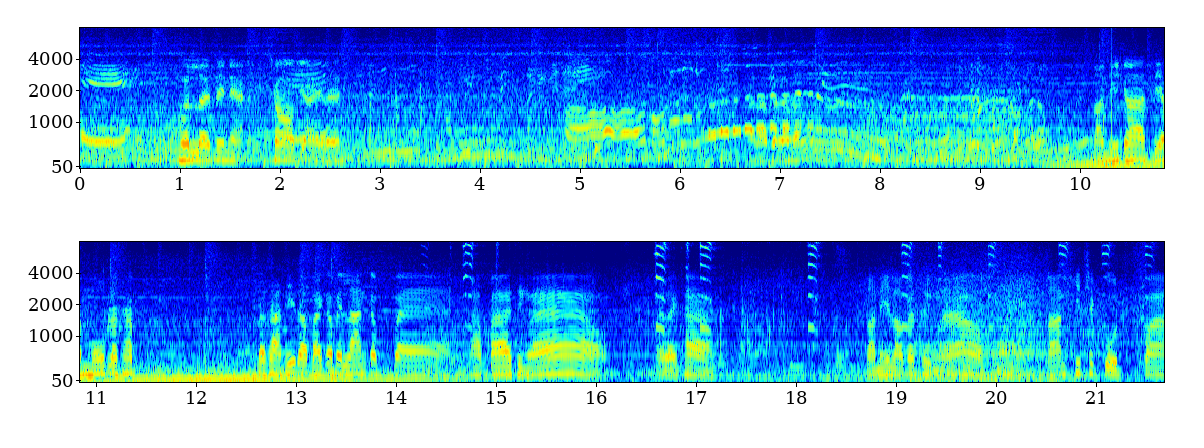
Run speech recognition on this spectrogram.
เอ๊ะเพลินเลยสิเนี่ย ชอบใหญ่เลยไปแล้วไปแล้วตอนนี้ก็เตรียมมูฟแล้วครับ สถานที่ต่อไปก็เป็นร้านกาแฟอะไปถึงแล้วไปเลยค่ะ ตอนนี้เราก็ถึงแล้ว ร้านคิชกูดฟา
